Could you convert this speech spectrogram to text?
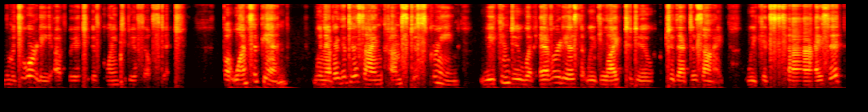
majority of which is going to be a fill stitch. But once again, whenever the design comes to screen, we can do whatever it is that we'd like to do to that design. We could size it.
